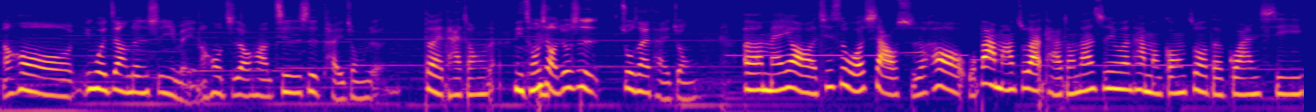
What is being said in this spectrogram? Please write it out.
然后因为这样认识一枚，然后知道她其实是台中人。对，台中人。你从小就是住在台中？呃，没有。其实我小时候，我爸妈住在台中，但是因为他们工作的关系，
